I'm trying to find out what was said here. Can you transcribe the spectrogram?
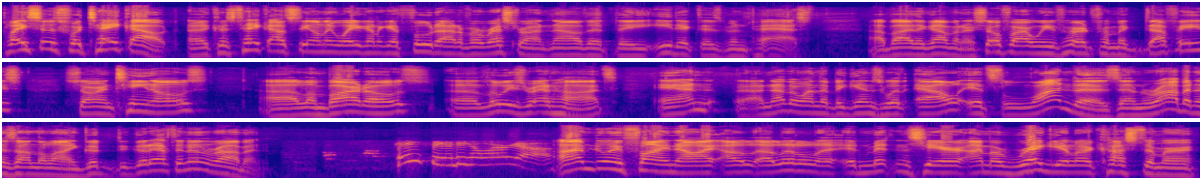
Places for takeout, because takeout's the only way you're going to get food out of a restaurant now that the edict has been passed uh, by the governor. So far, we've heard from McDuffie's, Sorrentino's, uh, Lombardo's, uh, Louie's Red Hots, and another one that begins with L. It's Londa's, and Robin is on the line. Good, good afternoon, Robin. Sandy, how are ya? I'm doing fine now. I, a, a little uh, admittance here. I'm a regular customer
